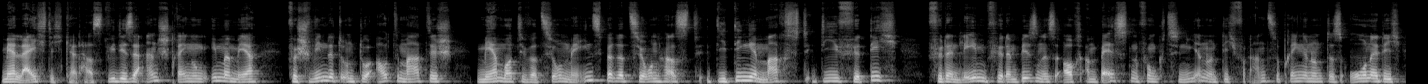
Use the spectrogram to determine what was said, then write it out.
mehr Leichtigkeit hast, wie diese Anstrengung immer mehr verschwindet und du automatisch mehr Motivation, mehr Inspiration hast, die Dinge machst, die für dich für dein Leben, für dein Business auch am besten funktionieren und dich voranzubringen und das ohne dich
